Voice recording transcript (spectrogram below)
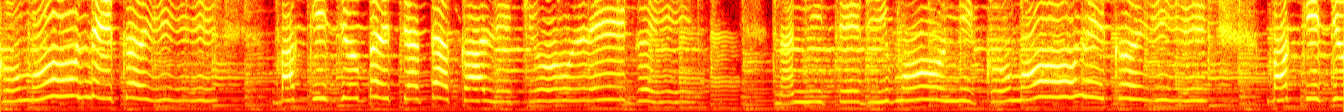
को गई, बाकी जो बचा था काले चोले नानी तेरी को गई जो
